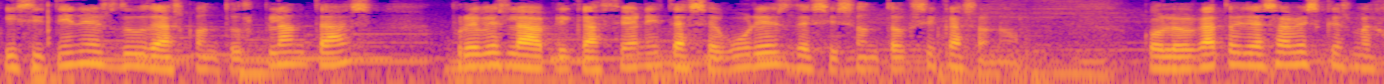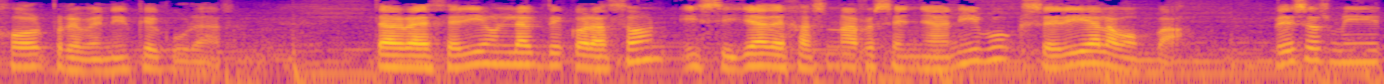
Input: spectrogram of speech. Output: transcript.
y si tienes dudas con tus plantas, pruebes la aplicación y te asegures de si son tóxicas o no. Con los gatos ya sabes que es mejor prevenir que curar. Te agradecería un like de corazón y si ya dejas una reseña en ebook sería la bomba. Besos, Mir.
